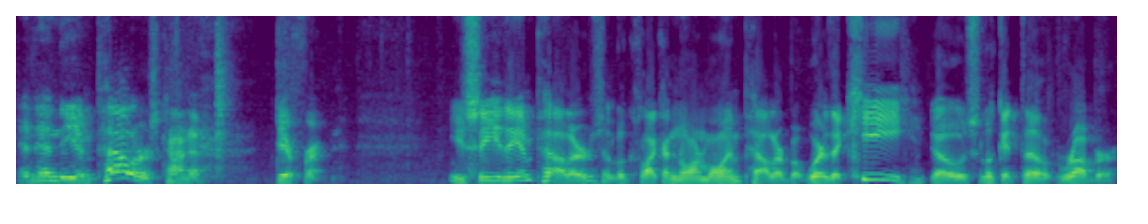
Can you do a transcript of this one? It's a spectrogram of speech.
And then the impeller's kind of different. You see the impellers, it looks like a normal impeller, but where the key goes, look at the rubber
